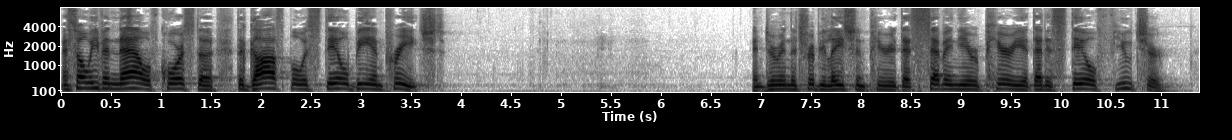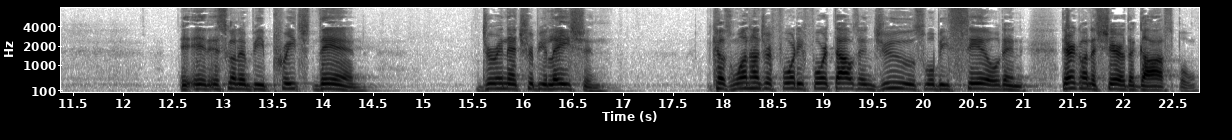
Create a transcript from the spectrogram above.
And so, even now, of course, the, the gospel is still being preached. And during the tribulation period, that seven year period that is still future, it, it is going to be preached then during that tribulation. Because 144,000 Jews will be sealed and they're going to share the gospel.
